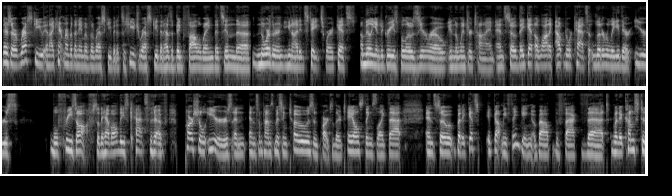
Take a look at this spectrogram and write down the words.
there's a rescue, and I can't remember the name of the rescue, but it's a huge rescue that has a big following that's in the northern United States where it gets a million degrees below zero in the wintertime. And so they get a lot of outdoor cats that literally their ears will freeze off. So they have all these cats that have partial ears and and sometimes missing toes and parts of their tails, things like that. And so, but it gets it got me thinking about the fact that when it comes to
